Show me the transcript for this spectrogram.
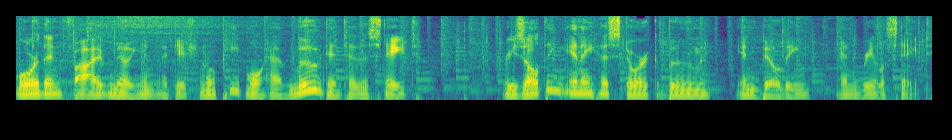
more than 5 million additional people have moved into the state, resulting in a historic boom in building and real estate.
